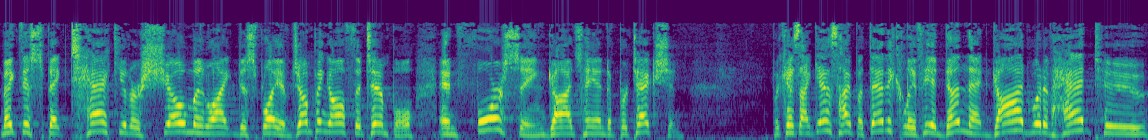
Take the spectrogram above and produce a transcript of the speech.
make this spectacular showman like display of jumping off the temple and forcing God's hand of protection. Because I guess hypothetically, if he had done that, God would have had to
